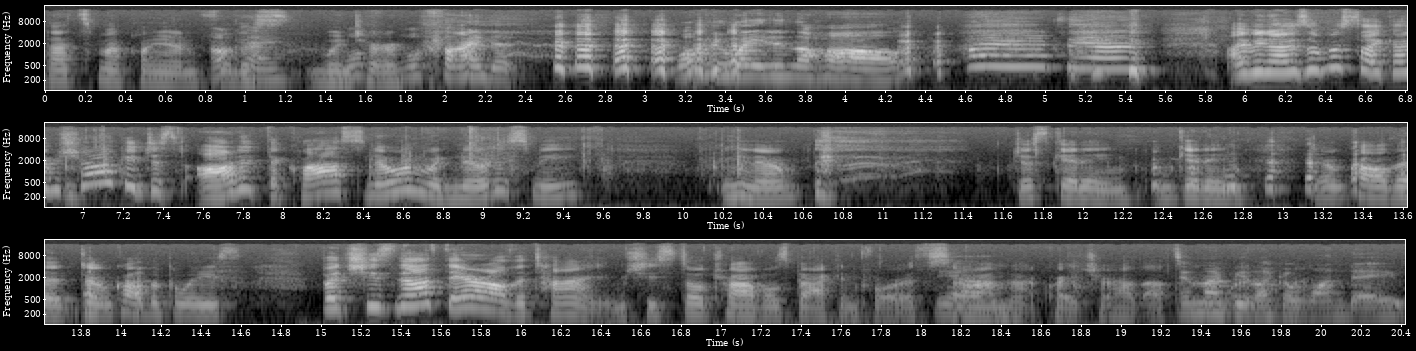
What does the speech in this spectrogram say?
That's my plan for okay. this winter. We'll, we'll find it. we'll be waiting in the hall. Hi, Roxane. I mean, I was almost like, I'm sure I could just audit the class. No one would notice me. You know. just kidding. I'm kidding. don't call the don't call the police. But she's not there all the time. She still travels back and forth, so Yeah. I'm not quite sure how that's. It might be like a one day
